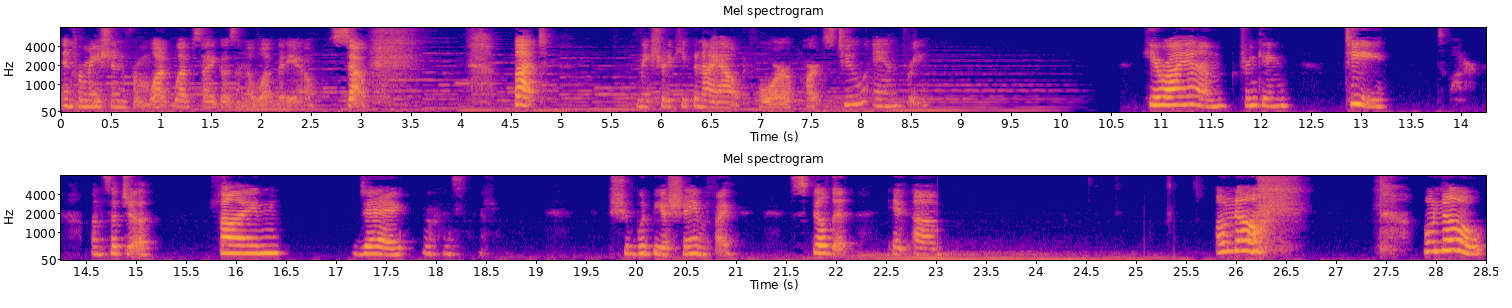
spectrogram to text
information from what website goes into what video. So, but make sure to keep an eye out for parts two and three. Here I am drinking tea on such a fine day. It would be a shame if I spilled it. It, um... Oh no! oh no!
